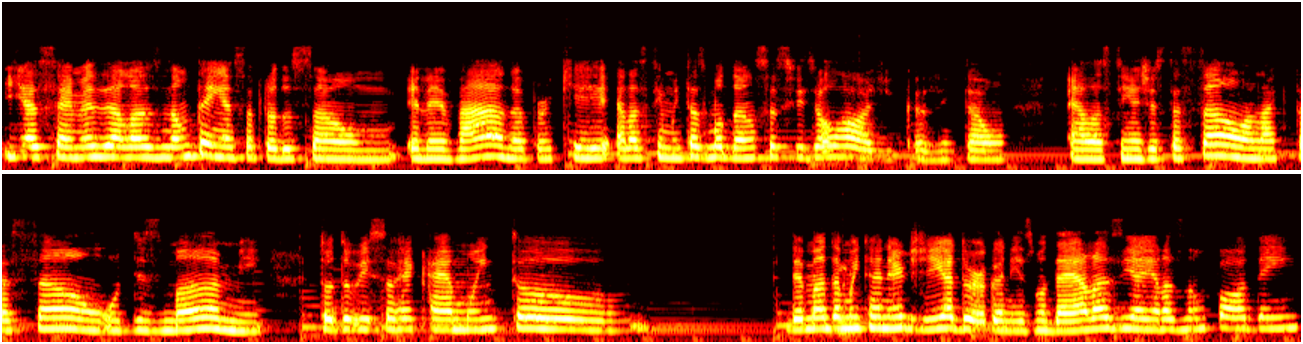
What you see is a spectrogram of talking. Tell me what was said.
e as fêmeas elas não têm essa produção elevada porque elas têm muitas mudanças fisiológicas. Então, elas têm a gestação, a lactação, o desmame, tudo isso requer muito demanda muita energia do organismo delas e aí elas não podem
